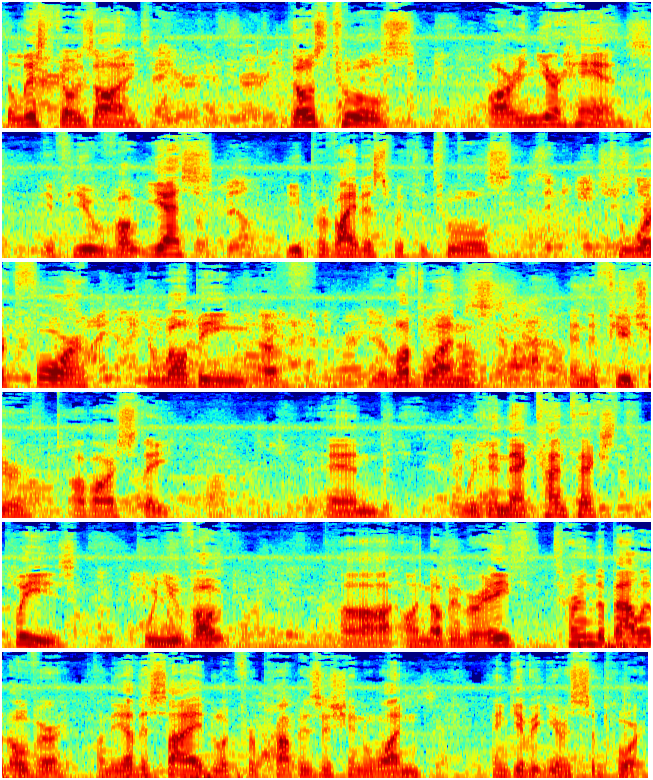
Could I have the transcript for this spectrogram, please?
the list goes on. Those tools are in your hands. If you vote yes, you provide us with the tools to work for the well-being of your loved ones and the future of our state. And within that context, please, when you vote uh, on November 8th, turn the ballot over on the other side, look for Proposition 1, and give it your support.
